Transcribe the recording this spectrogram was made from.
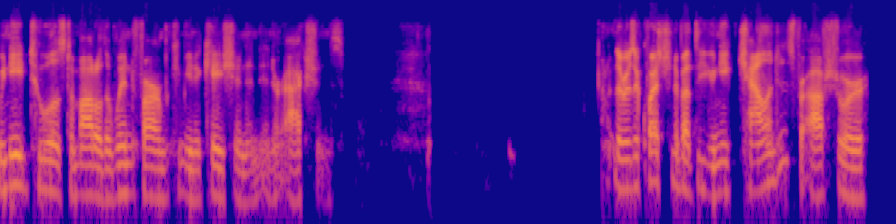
we need tools to model the wind farm communication and interactions. There was a question about the unique challenges for offshore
